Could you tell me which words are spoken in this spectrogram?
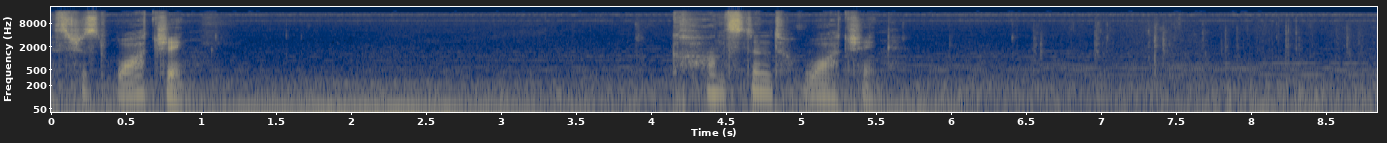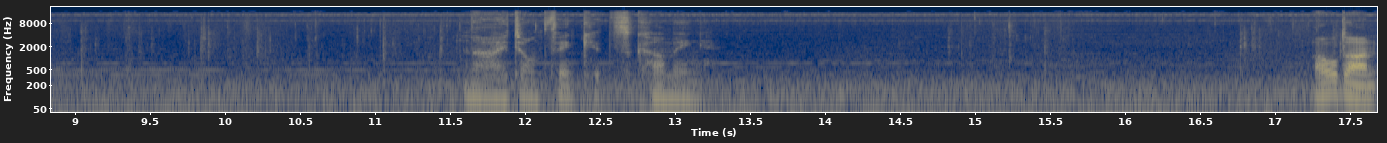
It's just watching. Constant watching. I don't think it's coming. Hold on,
